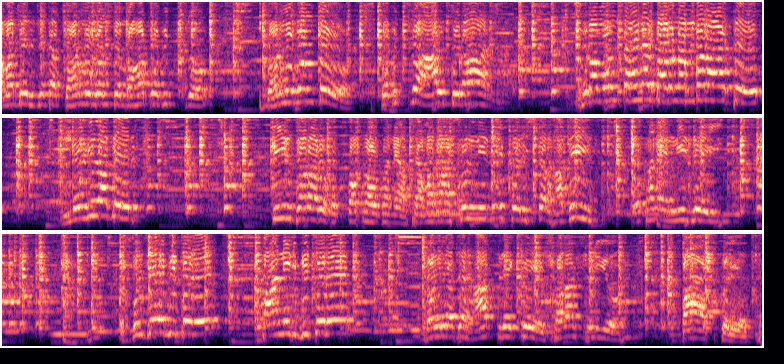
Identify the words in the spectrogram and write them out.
আমাদের যেটা ধর্মগ্রন্থে মহাপবিত্র, ধর্মগ্রন্থ পবিত্র আল কোরআন সুরা মমতায়নার বারো নাম্বার আয়াতে মহিলাদের পীর ধরার কথা ওখানে আছে। আমার আসল নিজেই পরিষ্কার হাদিস ওখানে নিজেই। দুধের ভিতরে, পানির ভিতরে মহিলাদের হাত রেখে সরাসরিও বায়াত করিয়েছে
